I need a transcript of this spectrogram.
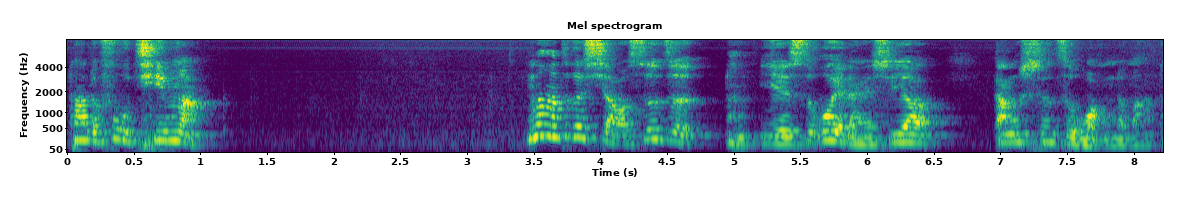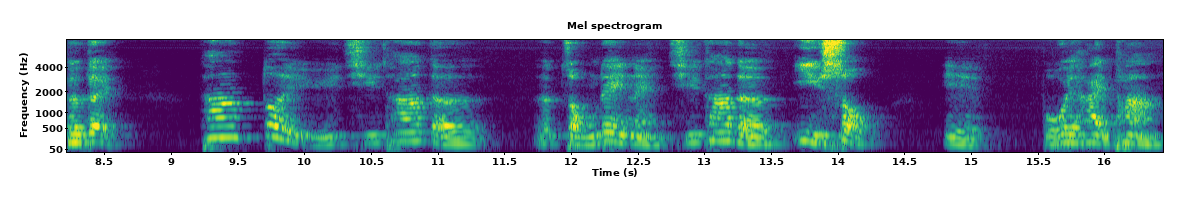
他的父亲嘛。那这个小狮子也是未来是要当狮子王的嘛，对不对？他对于其他的呃种类呢，其他的异兽也不会害怕，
